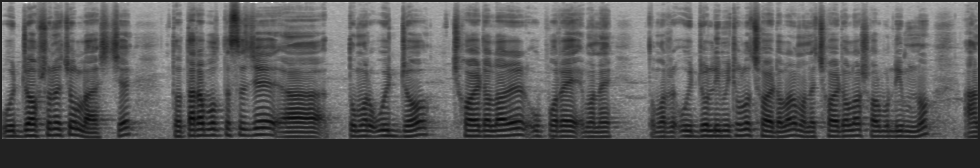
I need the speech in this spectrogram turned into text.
উইথড্র অপশনে চলে আসছে। তো তারা বলতেছে যে তোমার উইথড্র ছয় ডলারের উপরে মানে তোমার উইথড্র লিমিট হলো ছয় ডলার মানে ছয় ডলার সর্বনিম্ন, আর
